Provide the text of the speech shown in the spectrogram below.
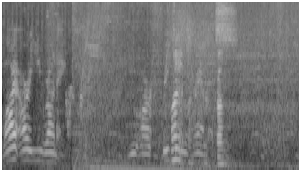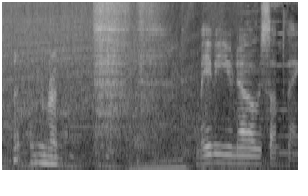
Why are you running? You are freaking? Rammus. Maybe you know something.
